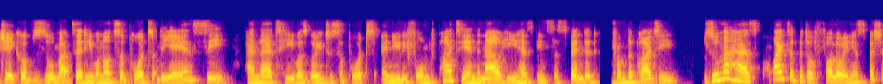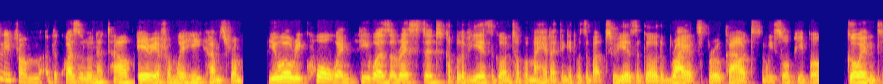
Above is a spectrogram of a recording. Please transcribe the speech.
Jacob Zuma said he will not support the ANC. And that he was going to support a newly formed party. And now he has been suspended from the party. Zuma has quite a bit of following, especially from the KwaZulu Natal area from where he comes from. You will recall when he was arrested a couple of years ago, on top of my head, I think it was about two years ago, the riots broke out. We saw people go and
